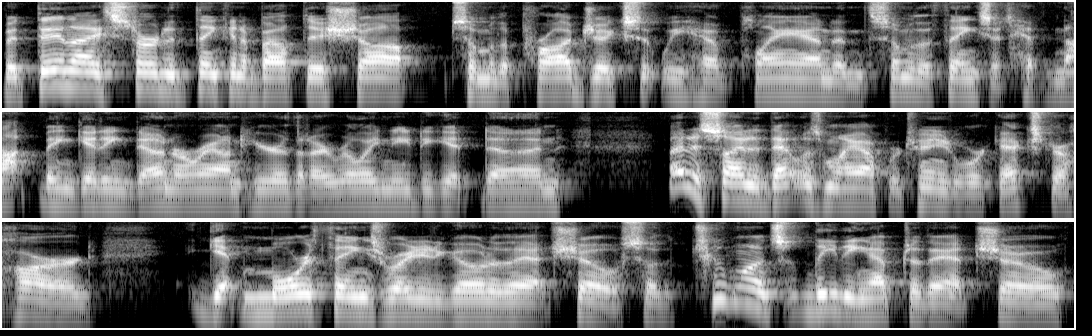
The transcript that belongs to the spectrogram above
But then I started thinking about this shop, some of the projects that we have planned, and some of the things that have not been getting done around here that I really need to get done. I decided that was my opportunity to work extra hard, get more things ready to go to that show. So two months leading up to that show,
